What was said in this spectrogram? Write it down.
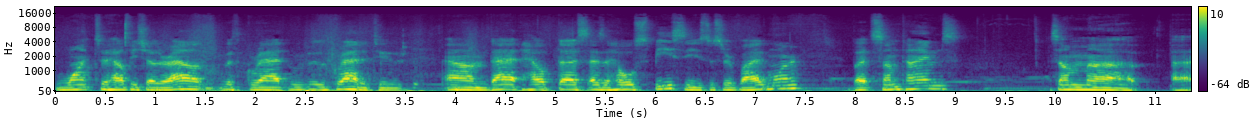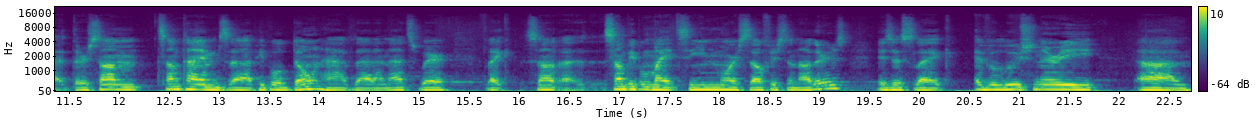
want to help each other out with grat with gratitude. Um, that helped us as a whole species to survive more, but sometimes some uh, uh, there's some sometimes uh, people don't have that, and that's where like some uh, some people might seem more selfish than others. It's just like evolutionary, um,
